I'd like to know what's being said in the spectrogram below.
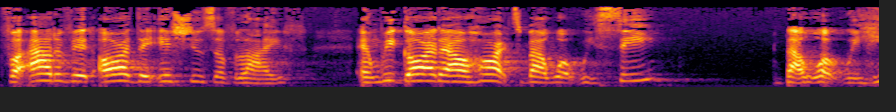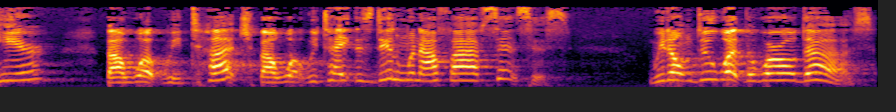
for out of it are the issues of life. And we guard our hearts by what we see, by what we hear, by what we touch, by what we take. It's dealing with our five senses. We don't do what the world does.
